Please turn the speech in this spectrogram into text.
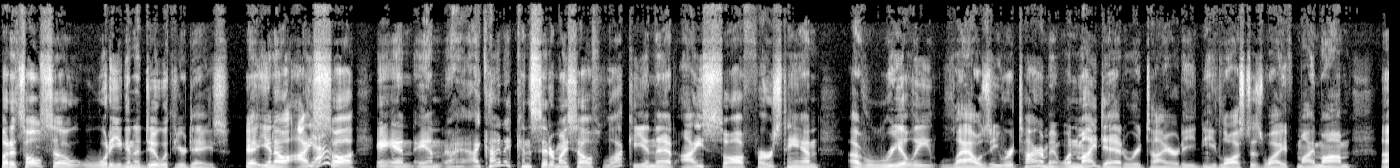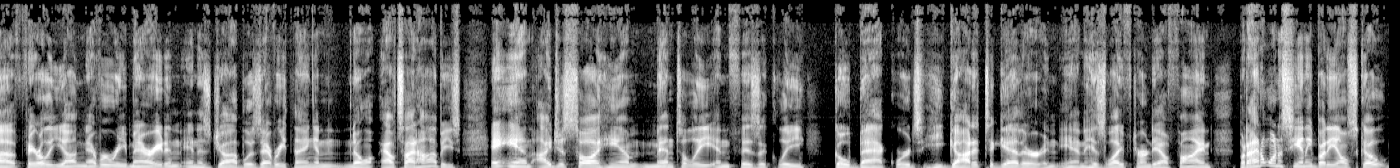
But it's also what are you going to do with your days? Uh, You know, I Yeah. saw, and and I, I kind of consider myself lucky in that I saw firsthand a really lousy retirement. When my dad retired, he, he lost his wife, my mom, uh, fairly young, never remarried, and, and his job was everything and no outside hobbies. And, and I just saw him mentally and physically go backwards. He got it together, and, and his life turned out fine. But I don't want to see anybody else go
